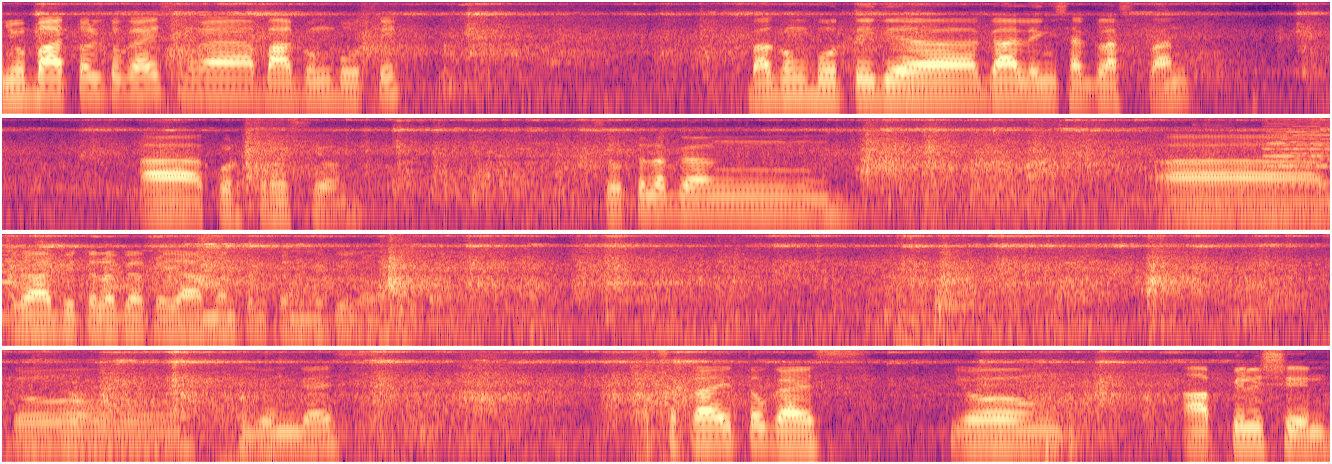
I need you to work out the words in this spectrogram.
New bottle to guys, mga bagong buti. Bagong buti ah, galing sa glass plant. Ah, corporation. So talagang ah grabe talaga kayaman tong San Miguel. Oh. So, yun guys. At saka ito guys, yung uh, Pilsin,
